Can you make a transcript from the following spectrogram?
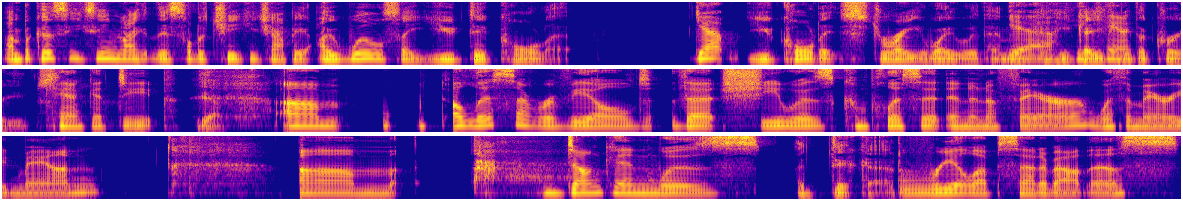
And because he seemed like this sort of cheeky chappy, I will say you did call it. Yep. You called it straight away with him. Yeah, he, he gave you the creeps. Can't get deep. Yeah. Um, Alyssa revealed that she was complicit in an affair with a married man. Um, Duncan was A dickhead. real upset about this.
